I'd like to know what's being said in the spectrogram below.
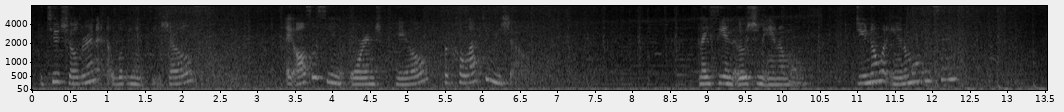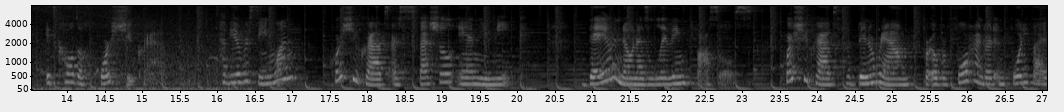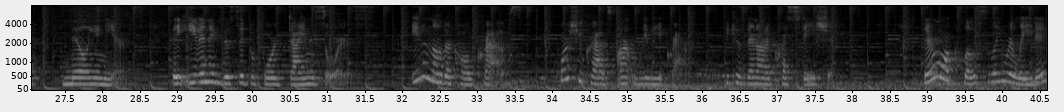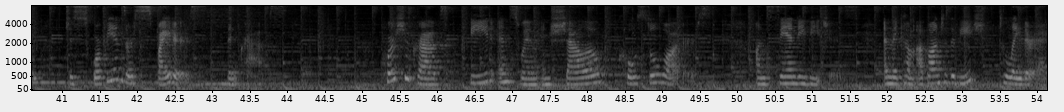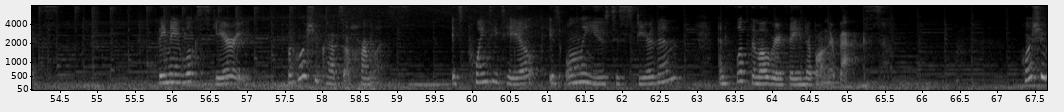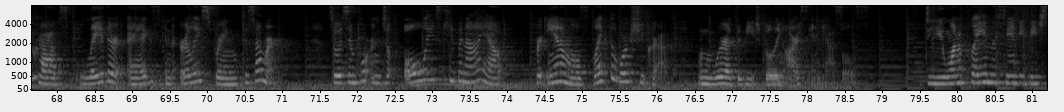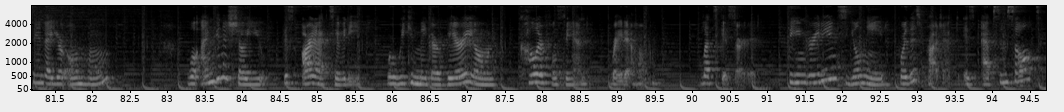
The two children looking at seashells. I also see an orange pail for collecting the shells. And I see an ocean animal. Do you know what animal this is? It's called a horseshoe crab. Have you ever seen one? Horseshoe crabs are special and unique. They are known as living fossils. Horseshoe crabs have been around for over 445 million years. They even existed before dinosaurs. Even though they're called crabs, horseshoe crabs aren't really a crab because they're not a crustacean. They're more closely related to scorpions or spiders than crabs. Horseshoe crabs feed and swim in shallow coastal waters on sandy beaches and they come up onto the beach to lay their eggs. They may look scary, but horseshoe crabs are harmless. Its pointy tail is only used to steer them and flip them over if they end up on their backs. Horseshoe crabs lay their eggs in early spring to summer, so it's important to always keep an eye out for animals like the horseshoe crab when we're at the beach building our sandcastles. Do you want to play in the sandy beach sand at your own home? Well, I'm going to show you this art activity where we can make our very own colorful sand right at home. Let's get started. The ingredients you'll need for this project is Epsom salt,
